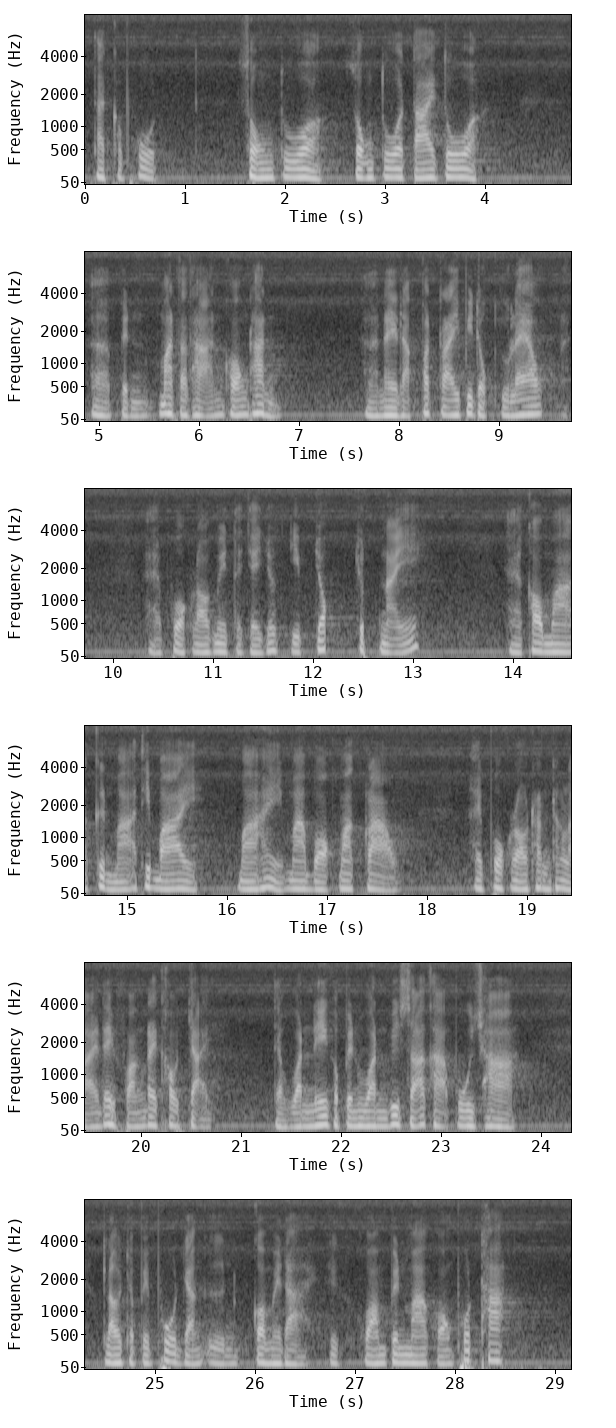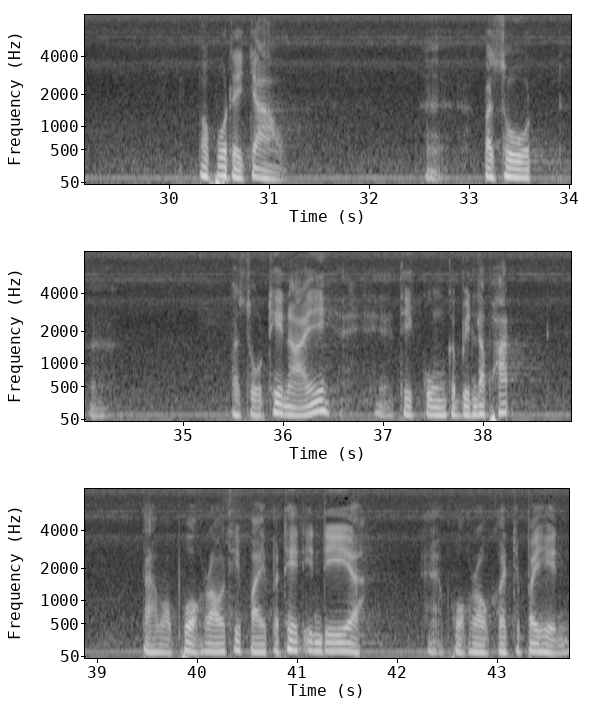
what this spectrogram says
ท่านก็พูด ทรงตัว ทรงตัวตายตัว เป็นมาตรฐานของท่านในหลักพระไตรปิฎกอยู่แล้ว พวกเรามีแต่จะยกหยิบยกจุดไหน เข้ามาขึ้นมาอธิบายมาให้มาบอกมากล่าว ให้พวกเราท่านทั้งหลายได้ฟังได้เข้าใจ แต่วันนี้ก็เป็นวันวิสาขาบูชา เราจะไปพูดอย่างอื่นก็ไม่ได้ คือความเป็นมาของพุทธะพระพุทธเจ้าประสูตร ประสูตรที่ไหนที่กรุงกบินลพัทแต่ว่าพวกเราที่ไปประเทศอินเดีย พวกเราก็จะไปเห็น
